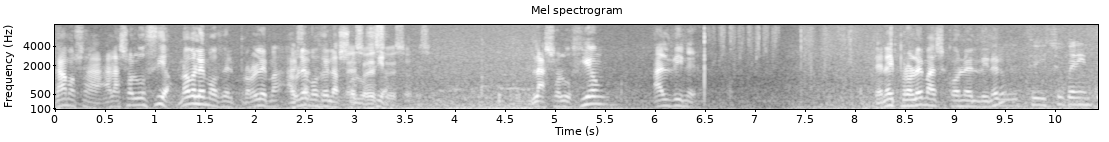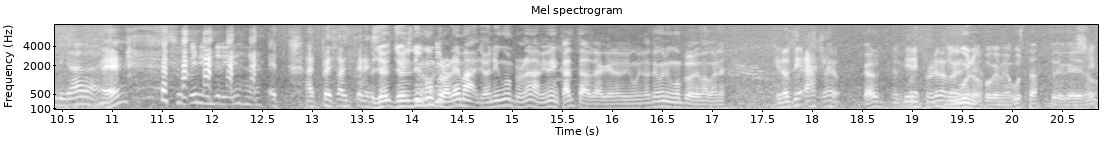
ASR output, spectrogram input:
Vamos a, a la solución. No hablemos del problema, hablemos de la solución. Eso, eso, eso. La solución al dinero. ¿Tenéis problemas con el dinero? Estoy súper intrigada, ¿eh? ¿Eh? Súper intrigada. Ha empezado a interesar. Yo, yo ningún problema, yo ningún problema, a mí me encanta, o sea que no, no tengo ningún problema con él. Que no tiene- Ah, claro. Claro, No tienes problema con Ninguno, porque me gusta, pero que no. Sí.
